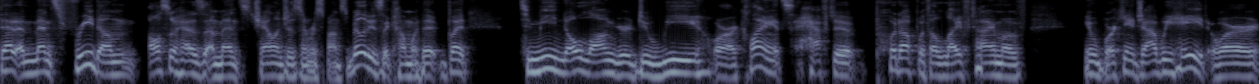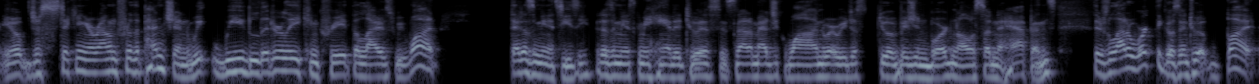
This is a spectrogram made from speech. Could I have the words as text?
that immense freedom also has immense challenges and responsibilities that come with it. But to me no longer do we or our clients have to put up with a lifetime of you know working a job we hate or you know just sticking around for the pension. We we literally can create the lives we want. That doesn't mean it's easy. It doesn't mean it's going to be handed to us. It's not a magic wand where we just do a vision board and all of a sudden it happens. There's a lot of work that goes into it but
